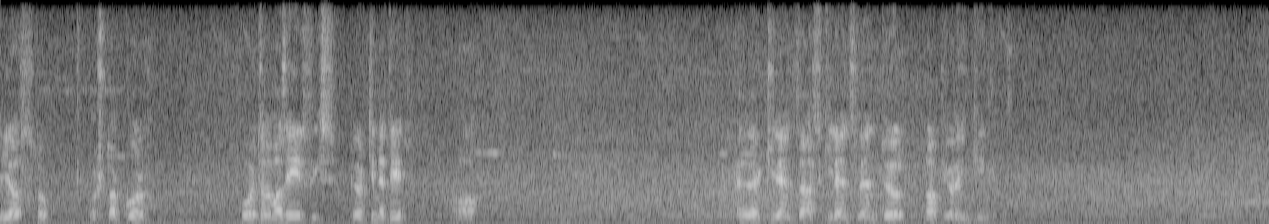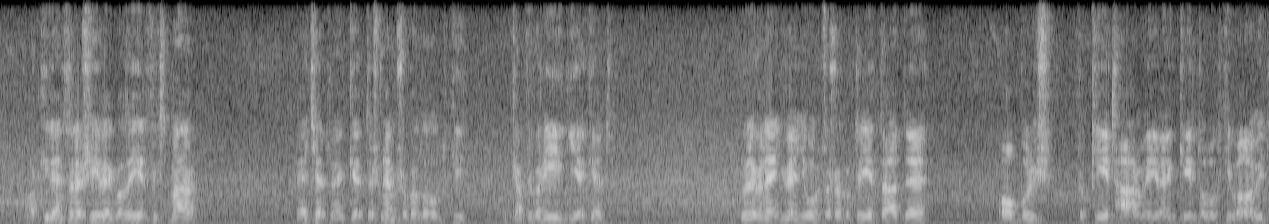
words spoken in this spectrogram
Sziasztok! Most akkor folytatom az Airfix történetét a 1990-től napjainkig. A 90-es években az Airfix már 1.72-es nem sokat adott ki, inkább csak a régieket, főleg a 48-asokat ért át, de abból is csak két-három évenként adott ki valamit.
